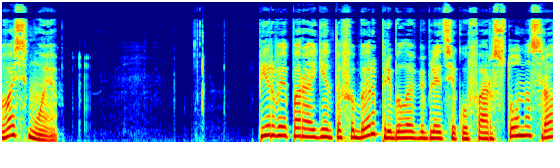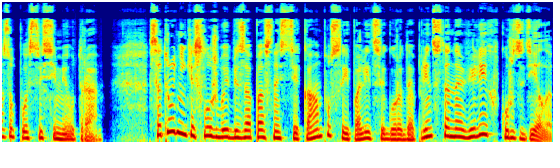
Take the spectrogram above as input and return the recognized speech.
Восьмое. Первая пара агентов ФБР прибыла в библиотеку Фарстона сразу после семи утра. Сотрудники службы безопасности кампуса и полиции города Принстона ввели их в курс дела.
